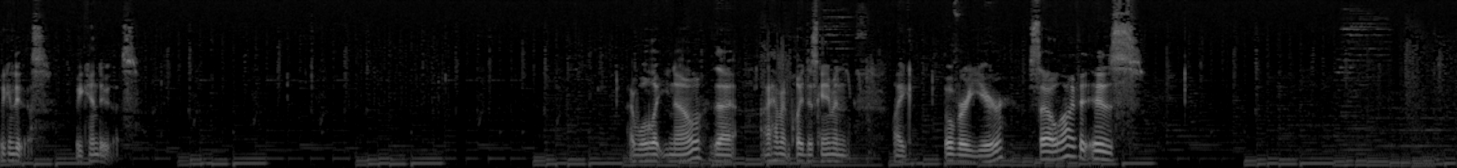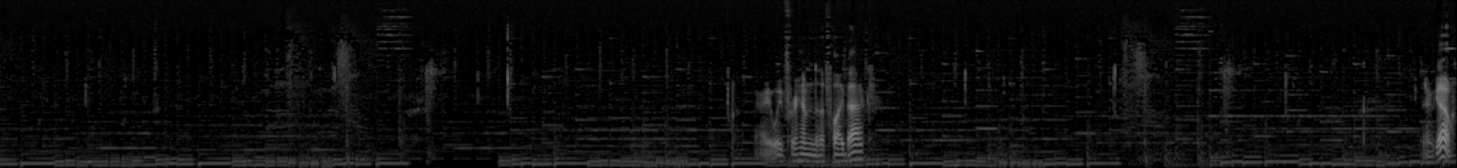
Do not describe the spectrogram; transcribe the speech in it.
We can do this. We can do this. I will let you know that I haven't played this game in like over a year. So a lot of it is wait for him to fly back. There we go.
